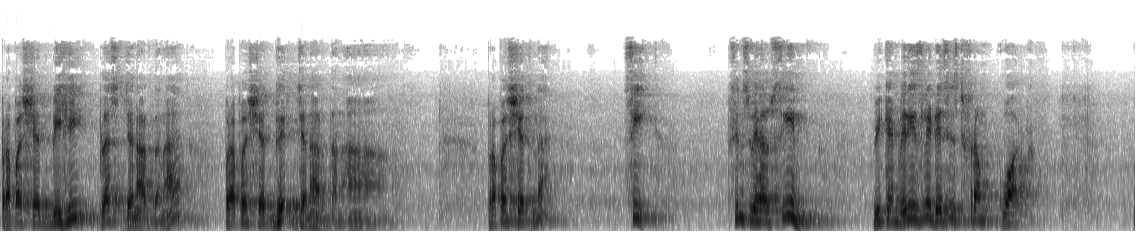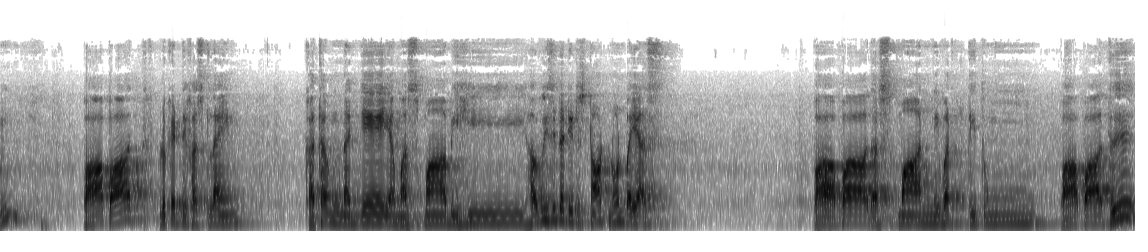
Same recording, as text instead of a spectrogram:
Prapashyad bihi plus Janardana. Prapashyad bhir Janardana. Prapashyat na? See. Since we have seen, we can very easily desist from war. Hmm? Papat, look at the first line. Katham najneyam asmabihi. How is it that it is not known by us? Papad asman nivartitum. Papat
